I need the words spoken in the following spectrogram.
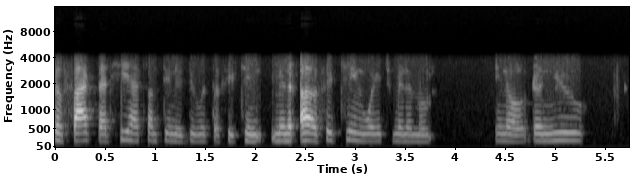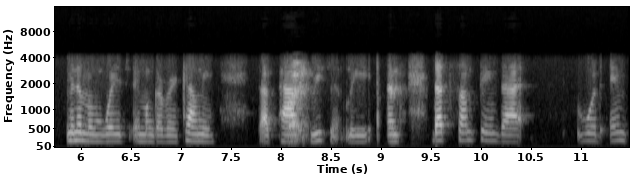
the fact that he had something to do with the 15 min- uh, 15 wage minimum, you know, the new minimum wage in Montgomery County that passed Right. recently, and that's something that would Im-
